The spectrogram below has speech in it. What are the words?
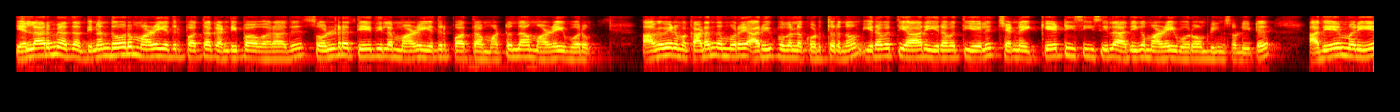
எல்லாருமே அதான் தினந்தோறும் மழை எதிர்பார்த்தா கண்டிப்பாக வராது. சொல்கிற தேதியில் மழை எதிர்பார்த்தா மட்டும்தான் மழை வரும். ஆகவே நம்ம கடந்த முறை அறிவிப்புகளில் கொடுத்துருந்தோம். இருபத்தி ஆறு இருபத்தி ஏழு சென்னை கேடிசிசியில் அதிக மழை வரும் அப்படின்னு சொல்லிட்டு அதே மாதிரியே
